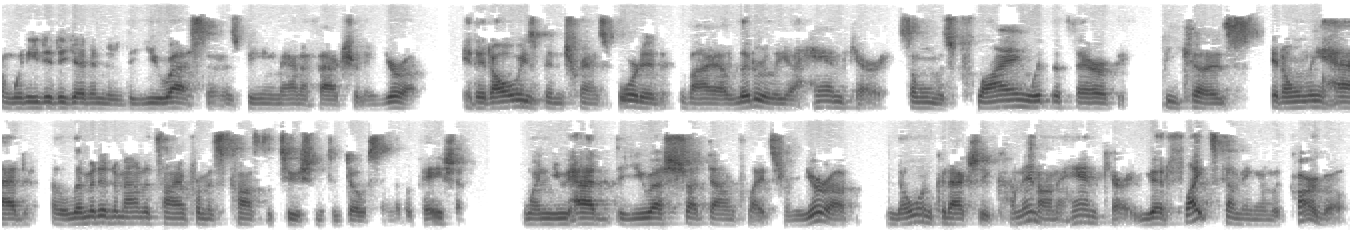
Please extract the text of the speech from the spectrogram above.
and we needed to get into the US and it was being manufactured in Europe. It had always been transported via literally a hand carry. Someone was flying with the therapy because it only had a limited amount of time from its constitution to dosing of a patient. When you had the US shut down flights from Europe, no one could actually come in on a hand carry. You had flights coming in with cargo,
